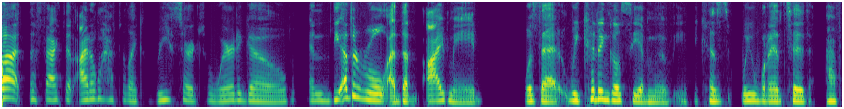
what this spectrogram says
but the fact that I don't have to like research where to go, and the other rule that I made was that we couldn't go see a movie because we wanted to have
